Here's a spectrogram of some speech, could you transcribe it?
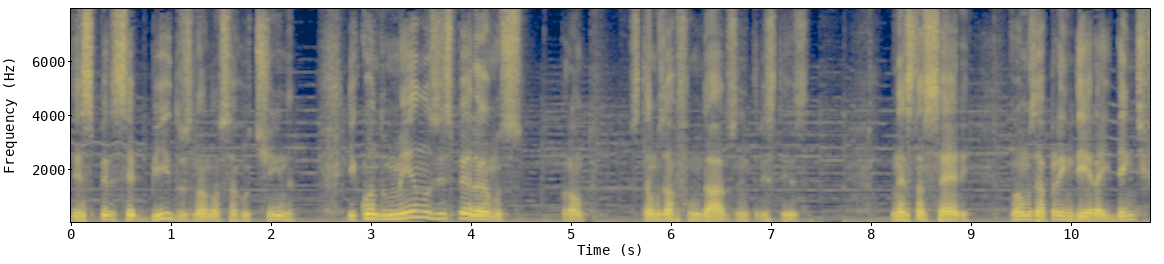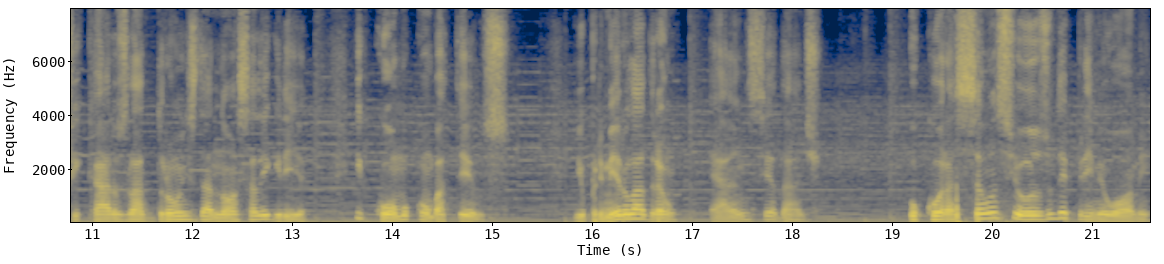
despercebidos na nossa rotina e quando menos esperamos, pronto, estamos afundados em tristeza. Nesta série, vamos aprender a identificar os ladrões da nossa alegria e como combatê-los. E o primeiro ladrão é a ansiedade. O coração ansioso deprime o homem.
